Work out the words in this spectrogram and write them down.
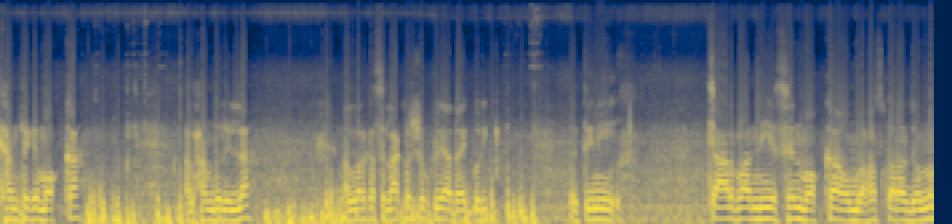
এখান থেকে মক্কা। আলহামদুলিল্লাহ। আল্লাহর কাছে লাখো শুক্রিয়া আদায় করি। তিনি চারবার নিয়েছেন মক্কা ওমরা হজ করার জন্য।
